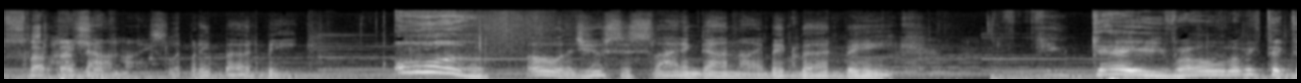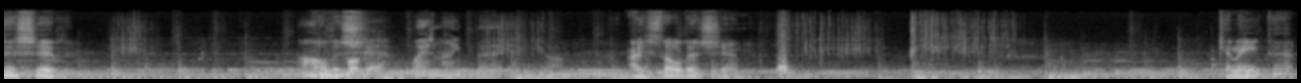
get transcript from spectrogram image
Slap Slide that shit. down my slippery bird beak. Oh, Oh, the juice is sliding down my big bird beak. you gay, bro. Let me take this shit. Oh, this bugger. Where's my bird? I stole this shit. Can I eat that?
